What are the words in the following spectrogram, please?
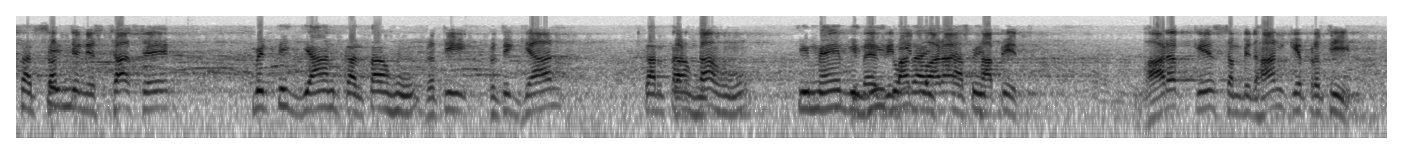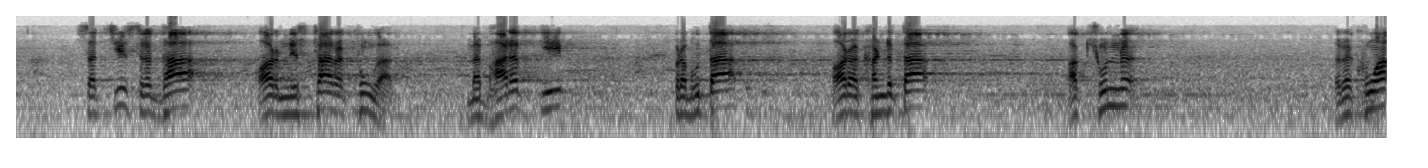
सत्य सत्य निष्ठा से प्रतिज्ञान करता हूँ प्रति प्रतिज्ञान करता, करता हूँ कि मैं विधि द्वारा, द्वारा स्थापित स्थापित भारत के संविधान के प्रति सच्ची श्रद्धा और निष्ठा रखूँगा। मैं भारत की प्रभुता और अखंडता अक्षुण्ण रखूँगा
